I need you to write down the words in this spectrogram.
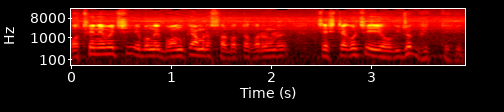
পথে নেমেছি এবং এই বন্ধকে আমরা সর্বত্রকরণের চেষ্টা করছি। এই অভিযোগ ভিত্তিহীন।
